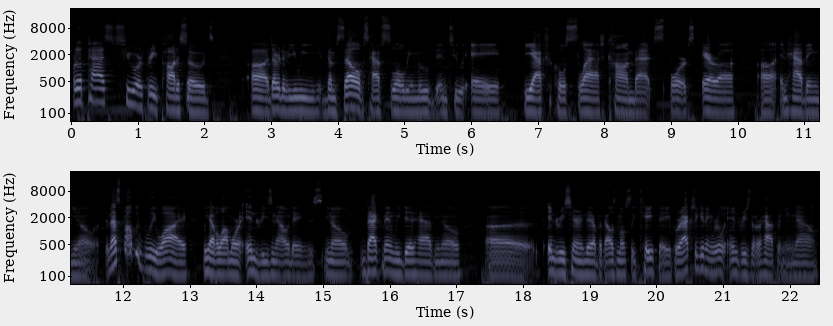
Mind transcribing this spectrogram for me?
for the past two or three podosodes, uh, WWE themselves have slowly moved into a theatrical slash combat sports era uh, and having you know and that's probably why we have a lot more injuries nowadays you know back then we did have you know uh, injuries here and there, but that was mostly kayfabe. We're actually getting real injuries that are happening now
